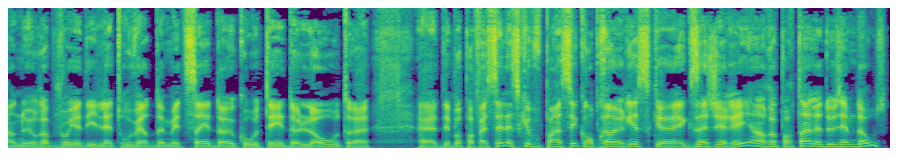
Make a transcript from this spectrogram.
en Europe, je voyais des lettres ouvertes de médecins d'un côté et de l'autre. débat pas facile. Est-ce que vous pensez qu'on prend un risque exagéré en reportant la deuxième dose?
